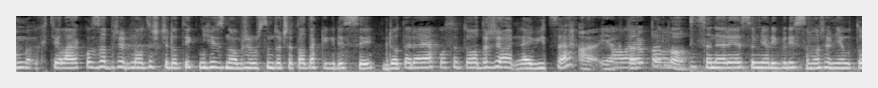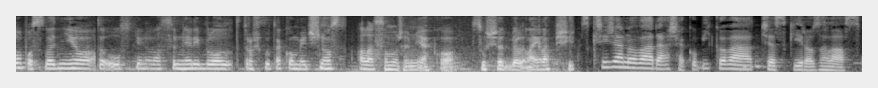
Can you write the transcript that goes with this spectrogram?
jsem chtěla jako zabřednout ještě do té knihy znovu, že už jsem to četla taky kdysi. Kdo teda jako se toho držel nejvíce. A jak Ale to jako dopadlo? Jako scenérie se mě líbily samozřejmě u toho posledního, to Ústinova se mě líbilo trošku ta komičnost, ale samozřejmě jako Sušet byl nejlepší. Skřižanová Dáša Kubíková, Český rozhlas.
